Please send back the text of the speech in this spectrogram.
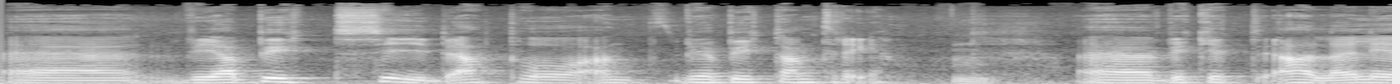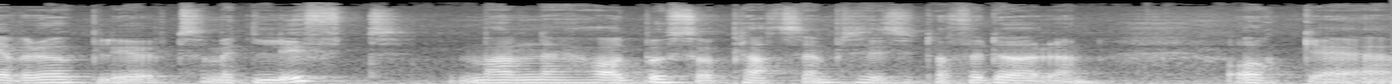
Eh, vi har bytt sida på, vi har bytt entré. Mm. Eh, vilket alla elever har upplevt som ett lyft. Man har busshållplatsen precis utanför dörren. Och eh,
